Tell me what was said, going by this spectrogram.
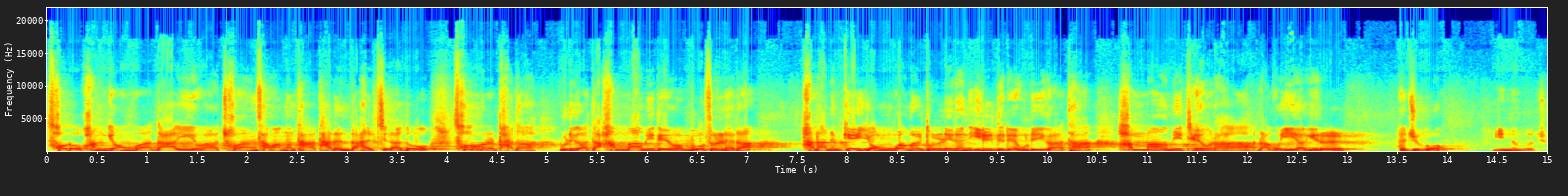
서로 환경과 나이와 처한 상황은 다 다른다 할지라도 서로를 받아 우리가 다 한 마음이 되어 무엇을 해라? 하나님께 영광을 돌리는 일들에 우리가 다 한 마음이 되어라 라고 이야기를 해주고 있는 거죠.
